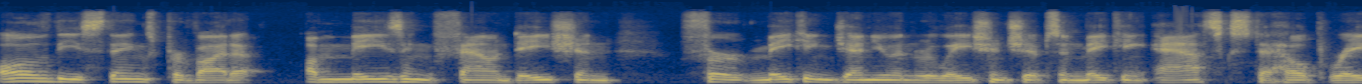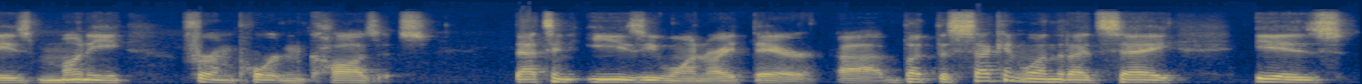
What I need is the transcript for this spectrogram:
all of these things provide an amazing foundation for making genuine relationships and making asks to help raise money for important causes. That's an easy one right there. Uh, but the second one that I'd say is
